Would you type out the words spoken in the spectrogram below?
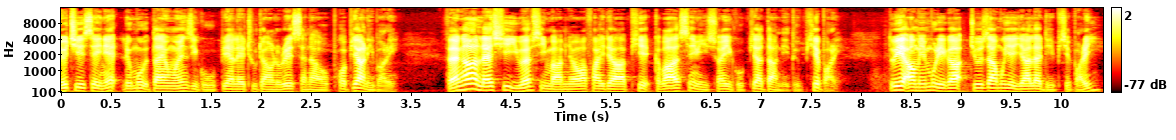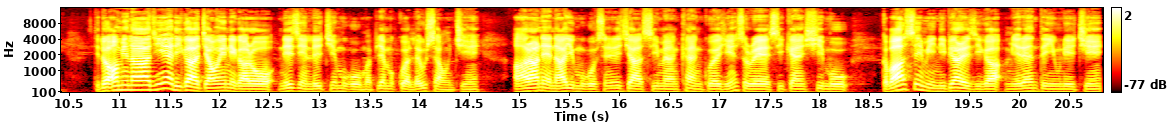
မြို့ချစ်စိတ်နဲ့လူမှုအတိုင်းဝန်းစီကိုပြန်လဲထူထောင်လိုတဲ့ဆန္ဒကိုဖော်ပြနေပါတယ်။ ဗန်ကလက်ရှိ UFC မှာမြန်မာဖိုက်တာအဖြစ်ကမ္ဘာအဆင့်မီစွမ်းရည်ကိုပြသနေသူဖြစ်ပါတယ်။သူရဲ့အောင်မြင်မှုတွေကကြိုးစားမှုရဲ့ရလဒ်တွေဖြစ်ပါတယ်။ဒီလိုအောင်မြင်လာခြင်းရဲ့အဓိကအကြောင်းရင်းတွေကတော့နေ့စဉ်လေ့ကျင့်မှုကိုမပြတ်မကွက်လှုပ်ဆောင်ခြင်းအာဟာရနဲ့နားယူမှုကိုစနစ်တကျစီမံခန့်ခွဲခြင်းဆိုတဲ့စီကံရှိမှုကမ္ဘာစင်မီနီးပြတဲ့စီကအမြဲတမ်းသင်ယူနေခြင်း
